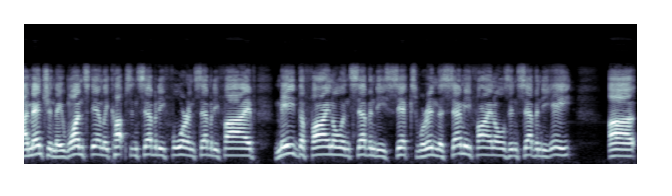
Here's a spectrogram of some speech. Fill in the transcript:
I mentioned they won Stanley Cups in 74 and 75, made the final in 76, were in the semifinals in 78. Uh,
